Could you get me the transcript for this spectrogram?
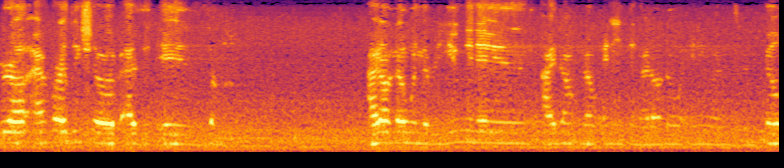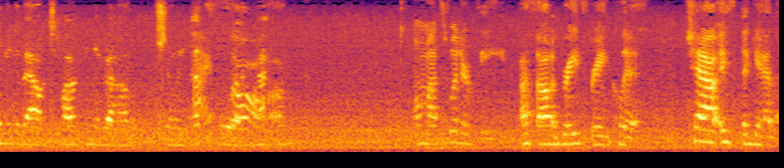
Girl, I hardly show up as it is. Um, I don't know when the reunion is. I don't know anything. I don't know what anyone's been filming about, talking about, showing up I for. saw um, on my Twitter feed, I saw a green screen clip. Child, it's the ghetto.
